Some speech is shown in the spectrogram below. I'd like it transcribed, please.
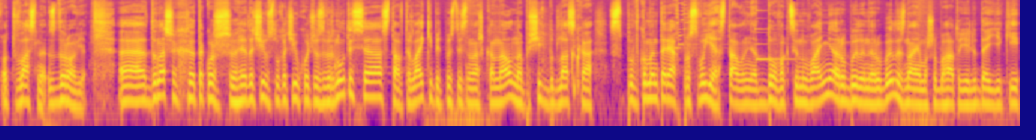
От, власне, здоров'я. Е, до наших е, також глядачів, слухачів хочу звернутися. Ставте лайки, підписуйтесь на наш канал. Напишіть, будь ласка, в коментарях про своє ставлення до вакцинування. Робили, не робили. Знаємо, що багато є людей, які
